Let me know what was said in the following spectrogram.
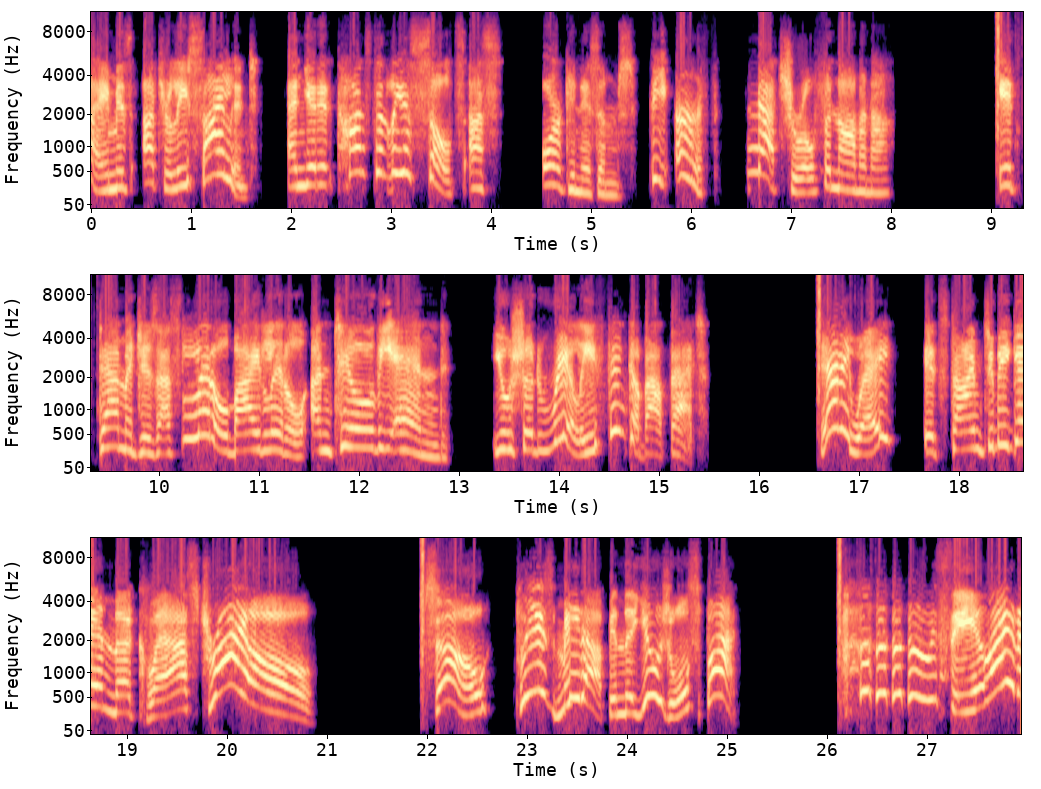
time is utterly silent, and yet it constantly assaults us, organisms, the earth, natural phenomena. It damages us little by little until the end. You should really think about that. Anyway, it's time to begin the class trial! So, please meet up in the usual spot. See you later!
